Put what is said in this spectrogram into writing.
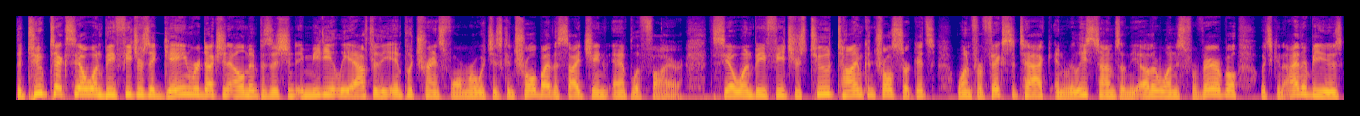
The TubeTech CL1B features a gain reduction element positioned immediately after the input transformer, which is controlled by the sidechain amplifier. The CL1B features two time control circuits, one for fixed attack and release times, and the other one is for variable, which can either be used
